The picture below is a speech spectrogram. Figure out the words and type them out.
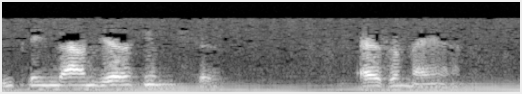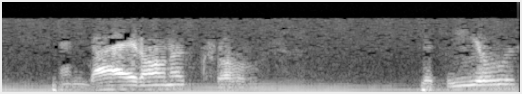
He came down here himself as a man and died on a cross to deal with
